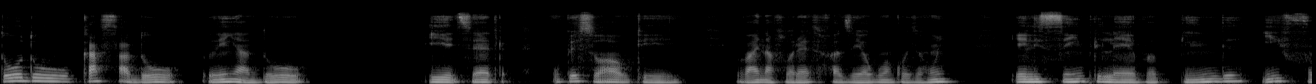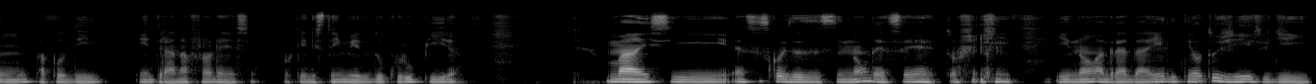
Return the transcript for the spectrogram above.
todo caçador, lenhador e etc. O pessoal que vai na floresta fazer alguma coisa ruim ele sempre leva pinga e fumo para poder entrar na floresta, porque eles têm medo do curupira. Mas se essas coisas assim não der certo e não agradar ele, tem outro jeito de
